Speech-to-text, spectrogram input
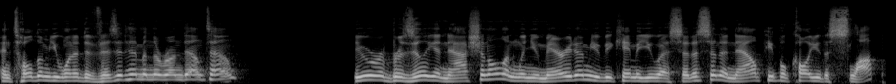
and told him you wanted to visit him in the rundown town? You were a Brazilian national, and when you married him, you became a U.S. citizen, and now people call you the slop,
